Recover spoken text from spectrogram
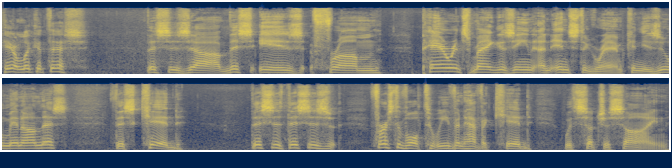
Here, look at this. This is uh, this is from Parents Magazine and Instagram. Can you zoom in on this? This kid. This is this is first of all to even have a kid with such a sign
